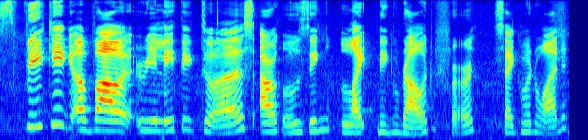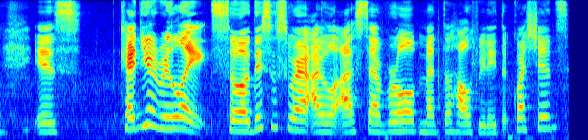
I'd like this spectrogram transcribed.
Speaking about relating to us, our closing lightning round for segment one is Can you relate? So, this is where I will ask several mental health related questions,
